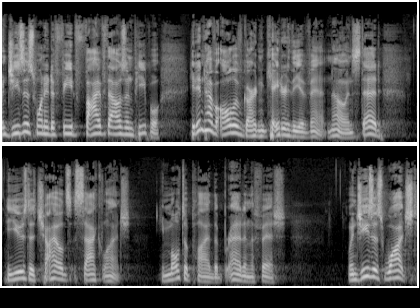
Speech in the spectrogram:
When Jesus wanted to feed 5,000 people, he didn't have Olive Garden cater the event. No, instead, he used a child's sack lunch. He multiplied the bread and the fish. When Jesus watched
